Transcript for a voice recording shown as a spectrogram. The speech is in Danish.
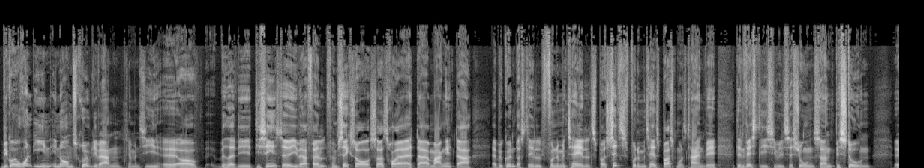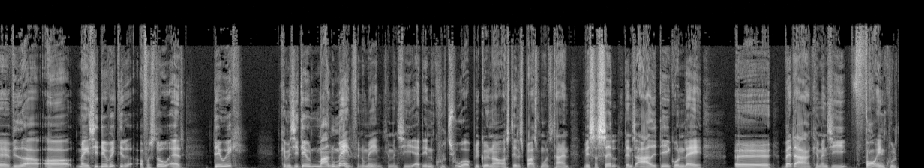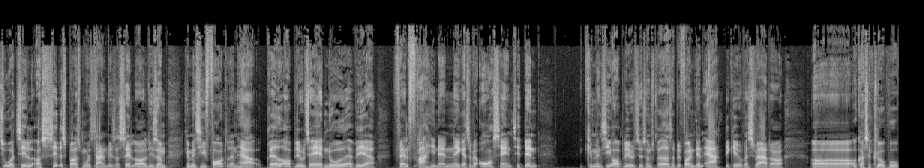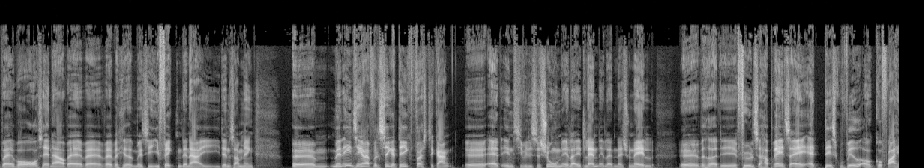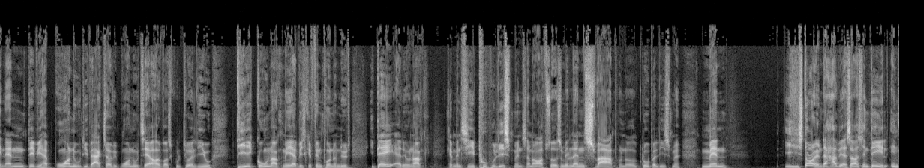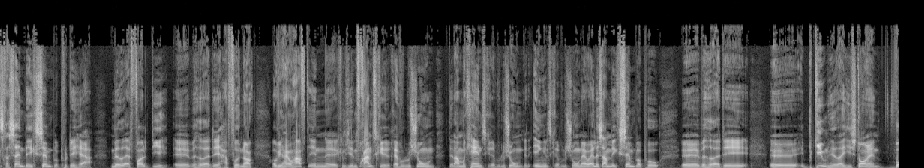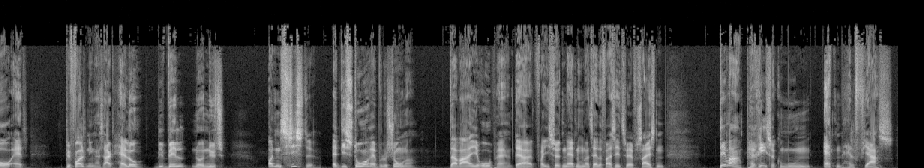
vi går jo rundt i en enorm skrøbelig verden, kan man sige. Øh, og hvad hedder de, de seneste, i hvert fald 5-6 år, så tror jeg, at der er mange, der er begyndt at stille fundamentale, spørg- sætte fundamentale spørgsmålstegn ved den vestlige civilisation sådan bestående øh, videre. Og man kan sige, det er jo vigtigt at forstå, at det er jo ikke kan man sige, det er jo et meget normalt fænomen, kan man sige, at en kultur begynder at stille spørgsmålstegn ved sig selv, dens eget idégrundlag, øh, hvad der, kan man sige, får en kultur til at sætte spørgsmålstegn ved sig selv, og ligesom, kan man sige, fordre den her brede oplevelse af, at noget er ved at falde fra hinanden, ikke? Altså, hvad årsagen til den, kan man sige, oplevelse, som spreder sig i befolkningen, den er, det kan jo være svært at, at, at gøre sig klog på, hvad, hvor årsagen er, og hvad, hvad, hvad, hvad hvad man sige, effekten den er i, i den sammenhæng. Øhm, men en ting er i hvert fald sikkert, det er ikke første gang, øh, at en civilisation, eller et land, eller en national øh, øh, hvad hedder det, følelse har bredt sig af, at det skulle ved at gå fra hinanden. Det vi har bruger nu, de værktøjer, vi bruger nu til at holde vores kultur i live, de er ikke gode nok mere, vi skal finde på noget nyt. I dag er det jo nok, kan man sige, populismen, som er opstået som et eller andet svar på noget globalisme. Men i historien, der har vi altså også en del interessante eksempler på det her, med at folk, de, øh, hvad hedder det, har fået nok. Og vi har jo haft en, øh, kan man sige, den franske revolution, den amerikanske revolution, den engelske revolution, er jo alle sammen eksempler på, øh, hvad hedder det, øh, begivenheder i historien, hvor at befolkningen har sagt, hallo, vi vil noget nyt. Og den sidste af de store revolutioner, der var i Europa, der fra i 1700-1800-tallet, faktisk helt tilbage fra 16, det var Pariser kommunen 1870.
